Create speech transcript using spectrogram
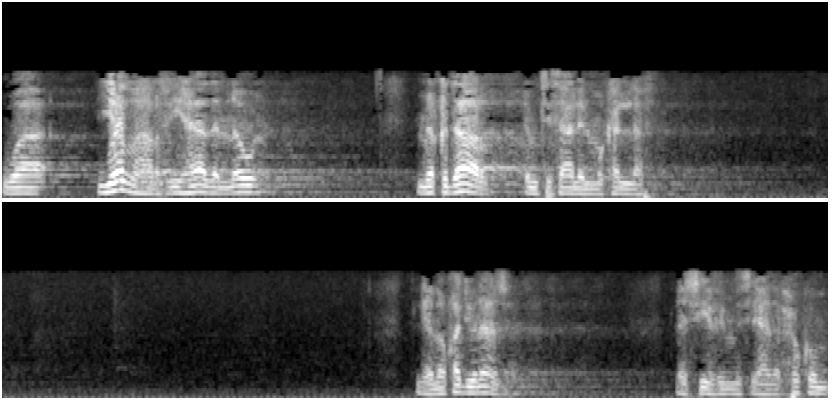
ويظهر في هذا النوع مقدار امتثال المكلف. لأنه قد ينازع. لا في مثل هذا الحكم.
